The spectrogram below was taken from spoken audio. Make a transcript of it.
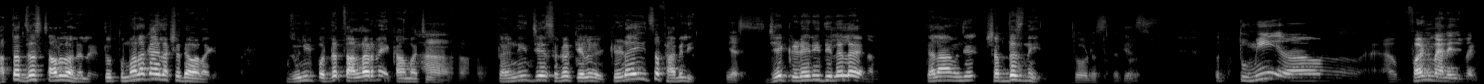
आता जस्ट चालू झालेलं आहे तर तुम्हाला काय लक्ष द्यावं लागेल? जुनी पद्धत चालणार नाही कामाची. हा हा हा. त्यांनी जे सगळं केलेलं आहे क्रीडा इज अ फॅमिली येस जे क्रीडेने दिलेलं आहे ना त्याला म्हणजे शब्दच नाही. थोडस तुम्ही फंड मॅनेजमेंट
